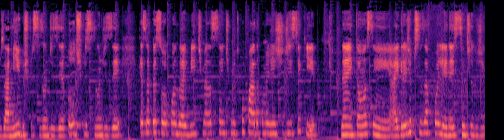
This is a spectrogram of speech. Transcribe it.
Os amigos precisam dizer, todos precisam dizer que essa pessoa, quando é vítima, ela se sente muito culpada, como a gente disse aqui. Né? Então, assim, a igreja precisa acolher nesse sentido de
